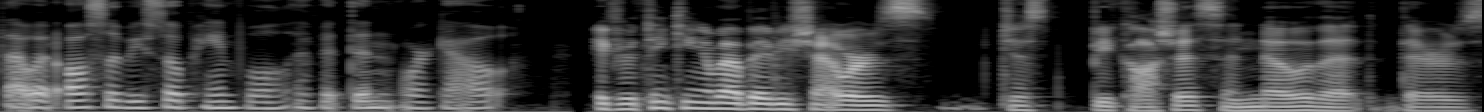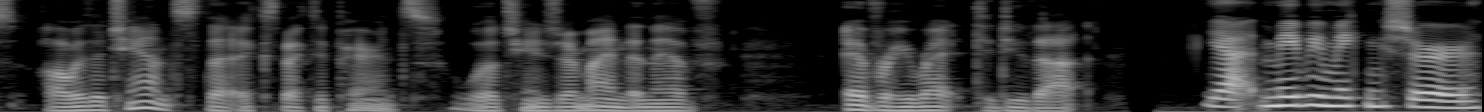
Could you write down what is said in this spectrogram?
that would also be so painful if it didn't work out. If you're thinking about baby showers, just be cautious and know that there's always a chance that expected parents will change their mind and they have every right to do that. Yeah, maybe making sure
